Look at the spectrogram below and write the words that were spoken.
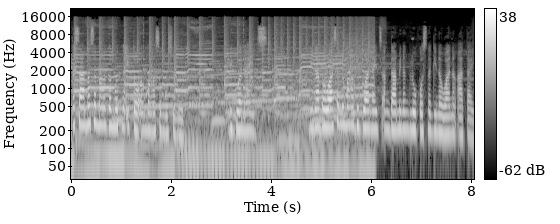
Kasama sa mga gamot na ito ang mga sumusunod. Biguanides. Binabawasan ng mga biguanides ang dami ng glucose na ginawa ng atay.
